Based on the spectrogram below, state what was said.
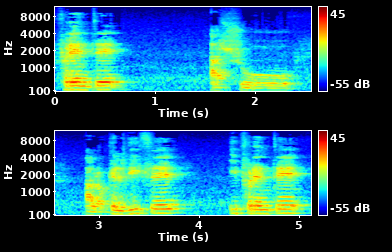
frente a, su, a lo que él dice y frente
